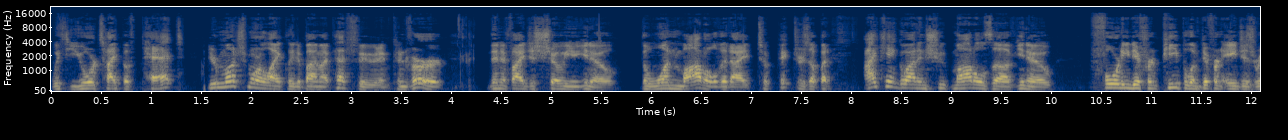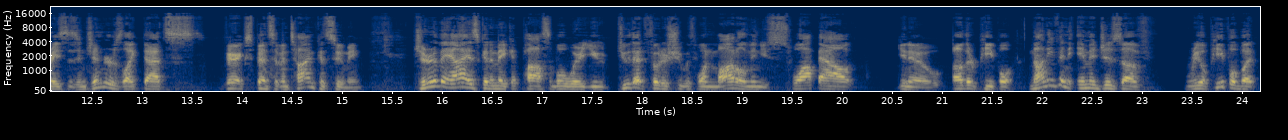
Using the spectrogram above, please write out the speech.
with your type of pet, you're much more likely to buy my pet food and convert than if I just show you, you know, the one model that I took pictures of. But I can't go out and shoot models of, you know, 40 different people of different ages, races, and genders. Like that's very expensive and time consuming. Generative AI is going to make it possible where you do that photo shoot with one model and then you swap out, you know, other people, not even images of real people, but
